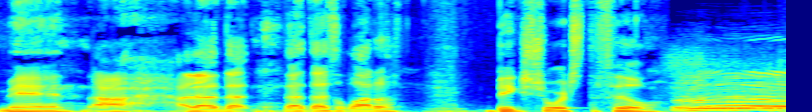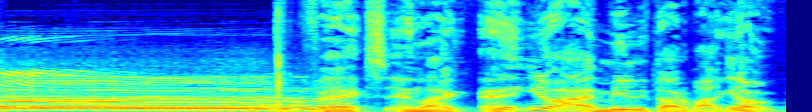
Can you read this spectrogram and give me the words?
man, ah, that, that, that that's a lot of big shorts to fill. Facts and like and, you know, I immediately thought about you know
